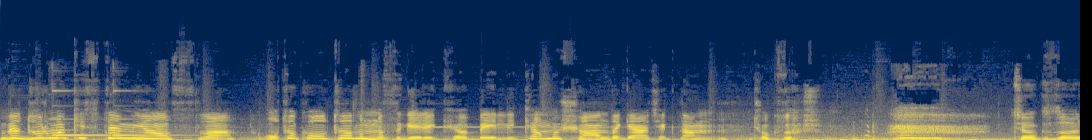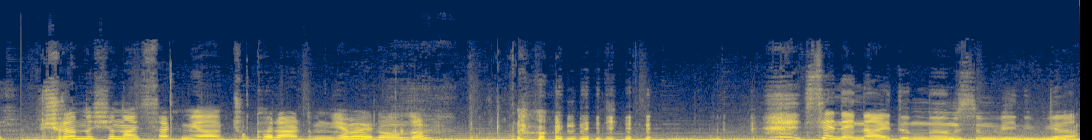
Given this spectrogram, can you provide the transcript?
Ve durmak istemiyor asla. Otokoltuğa alınması gerekiyor belli ki ama şu anda gerçekten çok zor. çok zor. Şuranın ışığını açsak mı ya? Çok karardım. Niye böyle oldum? Sen en aydınlığımsın benim ya.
